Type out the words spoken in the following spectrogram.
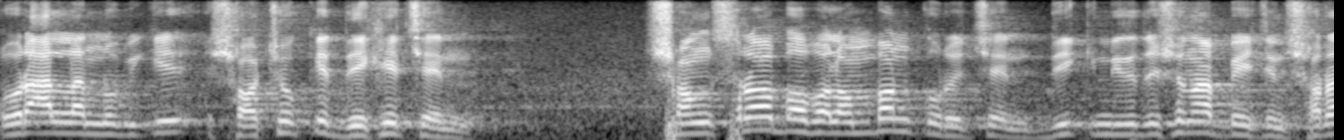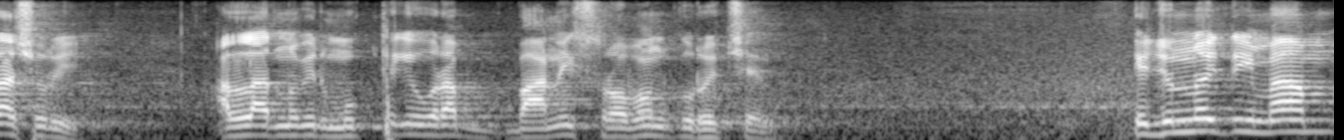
ওরা আল্লাহ নবীকে সচককে দেখেছেন, সংস্রব অবলম্বন করেছেন, দিক নির্দেশনা পেয়েছেন সরাসরি। আল্লাহ নবীর মুখ থেকে ওরা বাণী শ্রবণ করেছেন। এজন্যই তো ইমাম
